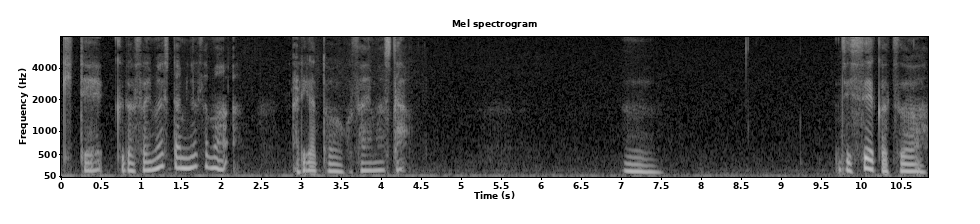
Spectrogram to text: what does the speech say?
来てくださいました皆様。ありがとうございました。うん。実生活は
